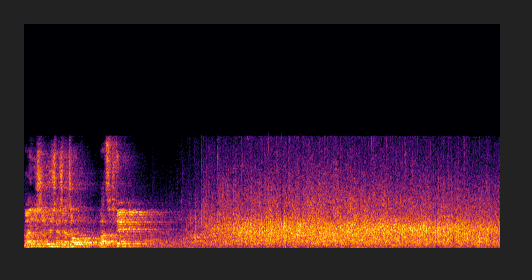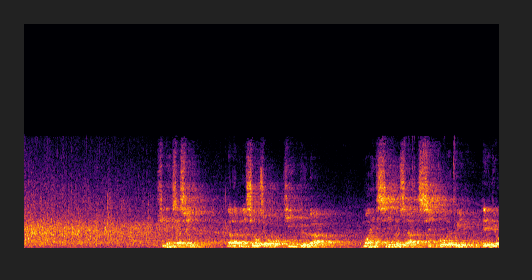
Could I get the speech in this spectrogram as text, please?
毎日新聞社社長松木健。記念写真並びに賞状金風が毎日新聞社執行役員営業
